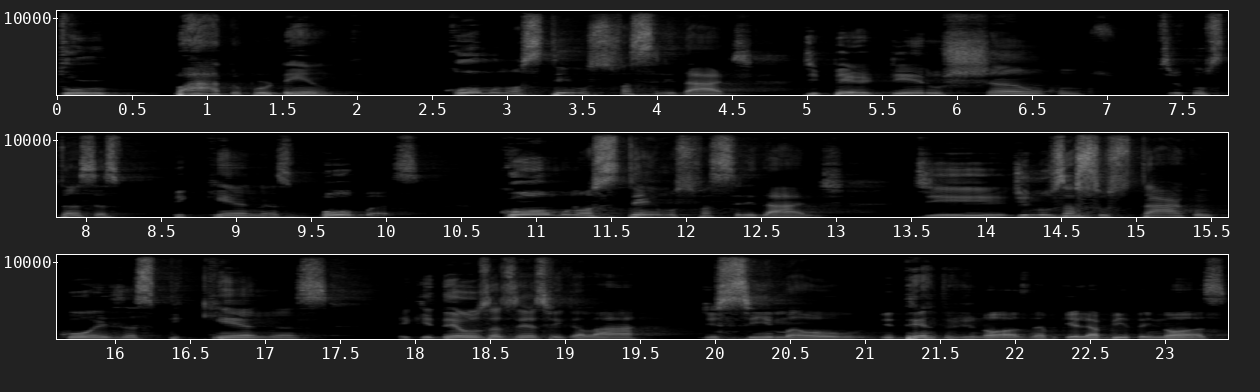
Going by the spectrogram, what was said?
turbado por dentro. Como nós temos facilidade de perder o chão com circunstâncias pequenas, bobas. Como nós temos facilidade de, de nos assustar com coisas pequenas e que Deus às vezes fica lá de cima ou de dentro de nós, né, porque Ele habita em nós,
